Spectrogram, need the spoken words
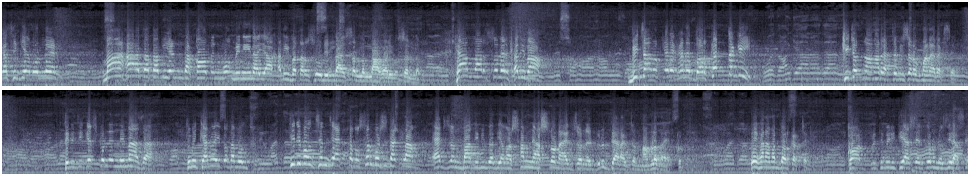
কাছে গিয়ে বললেন বিচারকের এখানে দরকারটা কি? জন্য আমার একটা বিচারক তিনি জিজ্ঞেস করলেন, লিমাজা, তুমি কেন এই কথা বলছো? তিনি বলছেন যে, একটা বছর বসে থাকলাম, একজন বাদী বিবাদী আমার সামনে আসলো না, একজনের বিরুদ্ধে আর একজন মামলা দায়ের করতে। এখানে আমার দরকারটা কি? কর, পৃথিবীর ইতিহাসের কোন নজির আছে?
